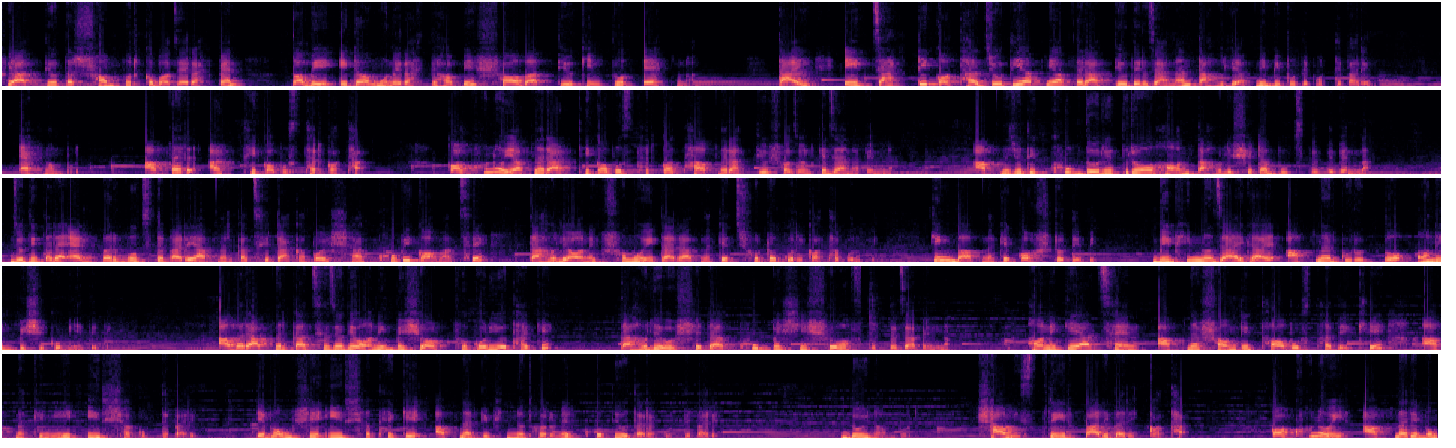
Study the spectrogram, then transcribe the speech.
অবশ্যই আত্মীয়তার সম্পর্ক বজায় রাখবেন, তবে এটাও মনে রাখতে হবে, সব আত্মীয় কিন্তু এক নয়। তাই এই চারটি কথা যদি আপনি আপনার আত্মীয়দের জানান, তাহলে আপনি বিপদে পড়তে পারেন। এক নম্বর, আপনার আর্থিক অবস্থার কথা। কখনোই আপনার আর্থিক অবস্থার কথা আপনার আত্মীয় স্বজনকে জানাবেন না। আপনি যদি খুব দরিদ্র হন, তাহলে সেটা বুঝতে দেবেন না। যদি তারা একবার বুঝতে পারে আপনার কাছে টাকা পয়সা খুবই কম আছে তাহলে অনেক সময় তারা আপনাকে ছোট করে কথা বলবে কিংবা আপনাকে কষ্ট দেবে। বিভিন্ন জায়গায় আপনার গুরুত্ব অনেক বেশি কমিয়ে দেবে। আবার আপনার কাছে যদি অনেক বেশি অর্থ করিও থাকে, তাহলেও সেটা খুব বেশি শো অফ করতে যাবেন না। অনেকে আছেন আপনার সমৃদ্ধ অবস্থা দেখে আপনাকে নিয়ে ঈর্ষা করতে পারে এবং সেই ঈর্ষা থেকে আপনার বিভিন্ন ধরনের ক্ষতিও তারা করতে পারে। দুই নম্বর স্বামী স্ত্রীর পারিবারিক কথা। কখনোই আপনার এবং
